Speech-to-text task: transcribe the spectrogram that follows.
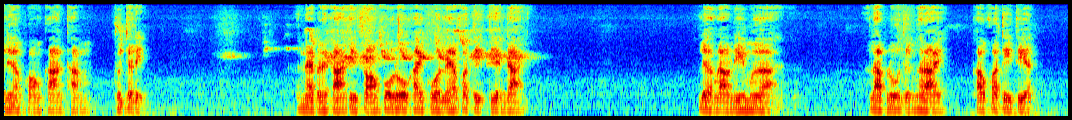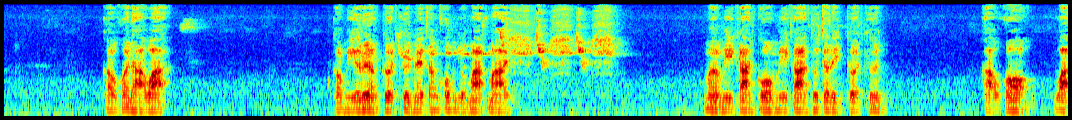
เรื่องของการทำทุจริต ในประการที่สองผู้รู้ใครควรแล้วก็ติเตียนได้ เรื่องเหล่านี้เมื่อรับรู้ถึงใคร เขาก็ติเตียน เขาก็ด่าว่า ก็มีเรื่องเกิดขึ้นในสังคมอยู่มากมาย เมื่อมีการโกงมีการทุจริตเกิดขึ้น เขาก็ว่า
